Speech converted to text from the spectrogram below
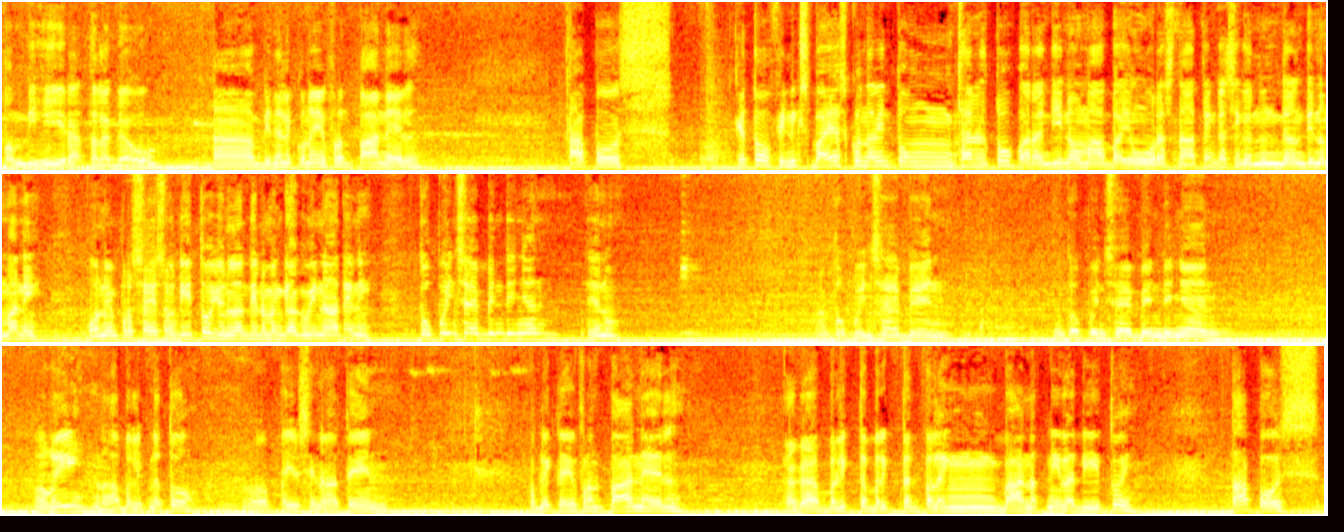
pambihira talaga oh. Ah, binalik ko na yung front panel. Tapos, ito, Phoenix bias ko na rin tong channel to para hindi na umaba yung oras natin kasi ganun lang din naman eh. Kung ano yung proseso dito, yun lang din naman gagawin natin eh. 2.7 din yan. Ayan oh. Ang 2.7. Yung 2.7 din yan. Okay, nakabalik na to. O, ayusin natin. Pabalik na yung front panel. Kagabaliktad-baliktad pala yung banat nila dito eh. Tapos,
